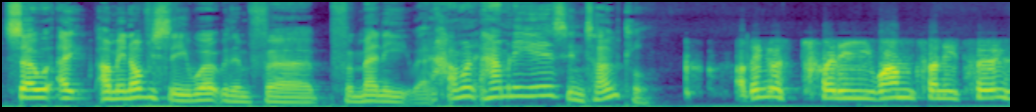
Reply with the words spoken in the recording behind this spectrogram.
so, I, I mean, obviously, you worked with him for, for many. How many how many years in total? I think it was 21, 22.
